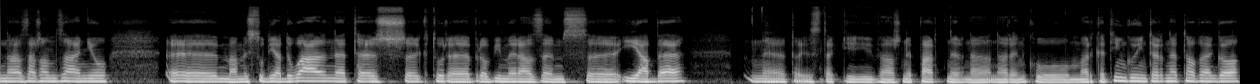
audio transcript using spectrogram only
na zarządzaniu. Mamy studia dualne też, które robimy razem z IAB. E, To jest taki ważny partner na, na rynku marketingu internetowego.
